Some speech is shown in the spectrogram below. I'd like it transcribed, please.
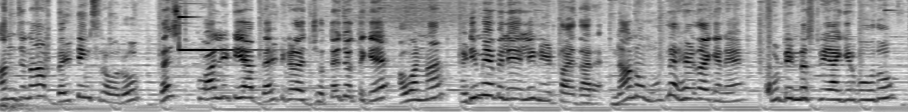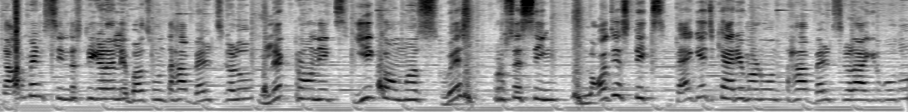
ಅಂಜನಾ ಬೆಲ್ಟಿಂಗ್ಸ್ ರವರು ಬೆಸ್ಟ್ ಕ್ವಾಲಿಟಿಯ ಬೆಲ್ಟ್ಗಳ ಜೊತೆ ಜೊತೆಗೆ ಅವನ್ನ ಕಡಿಮೆ ಬೆಲೆಯಲ್ಲಿ ನೀಡ್ತಾ ಇದ್ದಾರೆ. ನಾನು ಮೊದಲೇ ಹೇಳಿದಾಗೇನೆ ಫುಡ್ ಇಂಡಸ್ಟ್ರಿ ಆಗಿರಬಹುದು ಗಾರ್ಮೆಂಟ್ಸ್ ಇಂಡಸ್ಟ್ರಿಗಳಲ್ಲಿ ಬಳಸುವಂತಹ ಬೆಲ್ಟ್ಸ್ಗಳು electronics e commerce waste processing, logistics, baggage carry ಮಾಡುವಂತಹ ಬೆಲ್ಟ್ಸ್ ಗಳಾಗಿರ್ಬೋದು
